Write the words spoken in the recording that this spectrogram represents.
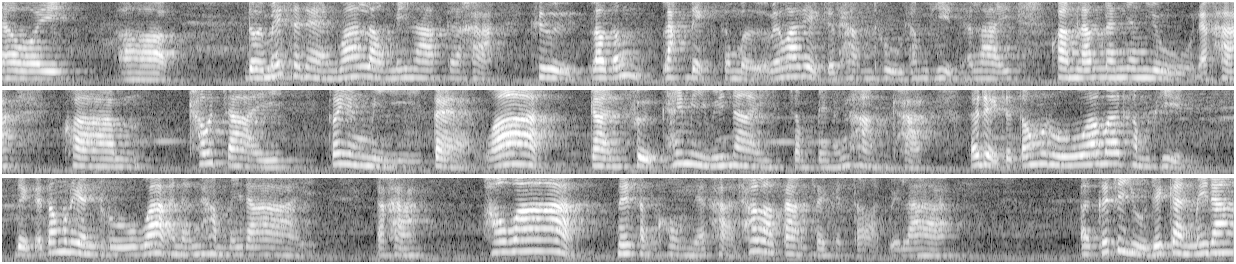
โดยเโดยไม่แสดงว่าเราไม่รักนะคะคือเราต้องรักเด็กเสมอ ไม่ว่าเด็กจะทำถูกทำผิดอะไร ความรักนั้นยังอยู่นะคะ ความเข้าใจก็ยังมี แต่ว่าการฝึกให้มีวินัยจำเป็นต้องทำค่ะ แล้วเด็กจะต้องรู้ว่าเมื่อทำผิด เด็กก็ต้องเรียนรู้ว่าอันนั้นทำไม่ได้นะคะ เพราะว่าในสังคมเนี่ยค่ะ ถ้าเราตามใจกันตลอดเวลา ก็จะอยู่ด้วยกันไม่ได้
